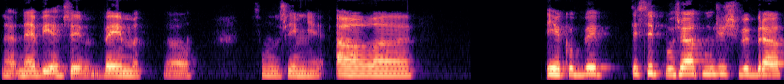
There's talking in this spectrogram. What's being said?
ne, nevěřím, vím, no, samozřejmě, ale jakoby ty si pořád můžeš vybrat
